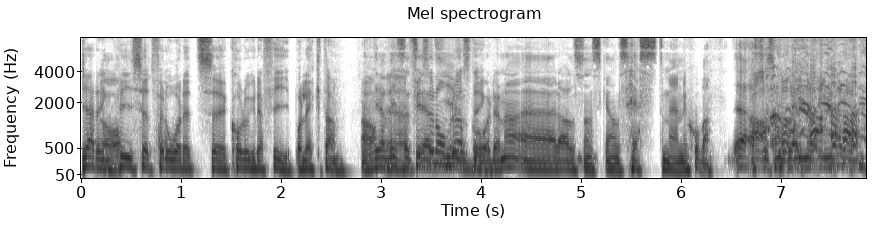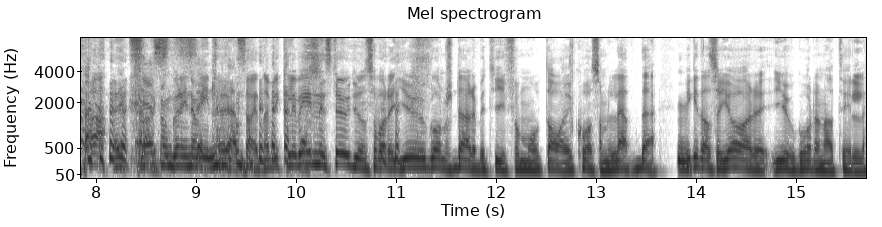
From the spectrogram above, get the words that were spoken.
Jerringpriset för årets eh, koreografi på läktaren. Det har Eh, visat sig finns en att. Djurgårdarna är allsvenskans hästmänniskor, va? Alltså som går in och vinner är som går in och vinner. Exakt. När vi klev in i studion så var det Djurgårdens derbytifo mot AIK som ledde. Vilket alltså gör Djurgårdarna till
